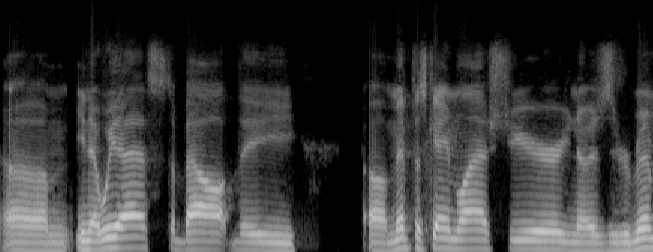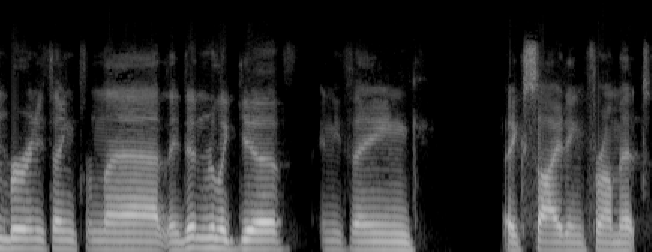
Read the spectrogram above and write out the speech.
Um, you know, we asked about the uh, Memphis game last year. You know, does he remember anything from that? He didn't really give anything exciting from it.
